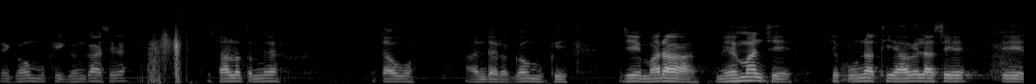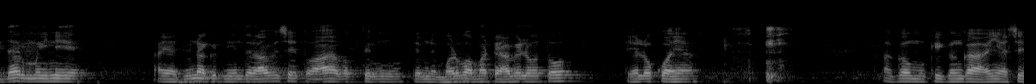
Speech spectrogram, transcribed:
જે ગૌમુખી ગંગા છે. ચાલો તમને બતાવું અંદર ગૌમુખી જે મારા મહેમાન છે, જે પૂનાથી આવેલા છે, તે દર મહિને અહીંયા જુનાગઢની અંદર આવે છે. તો આ વખતે હું તેમને મળવા માટે આવેલો હતો. તે લોકો અહીંયા આ ગંગા અહીંયા છે,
